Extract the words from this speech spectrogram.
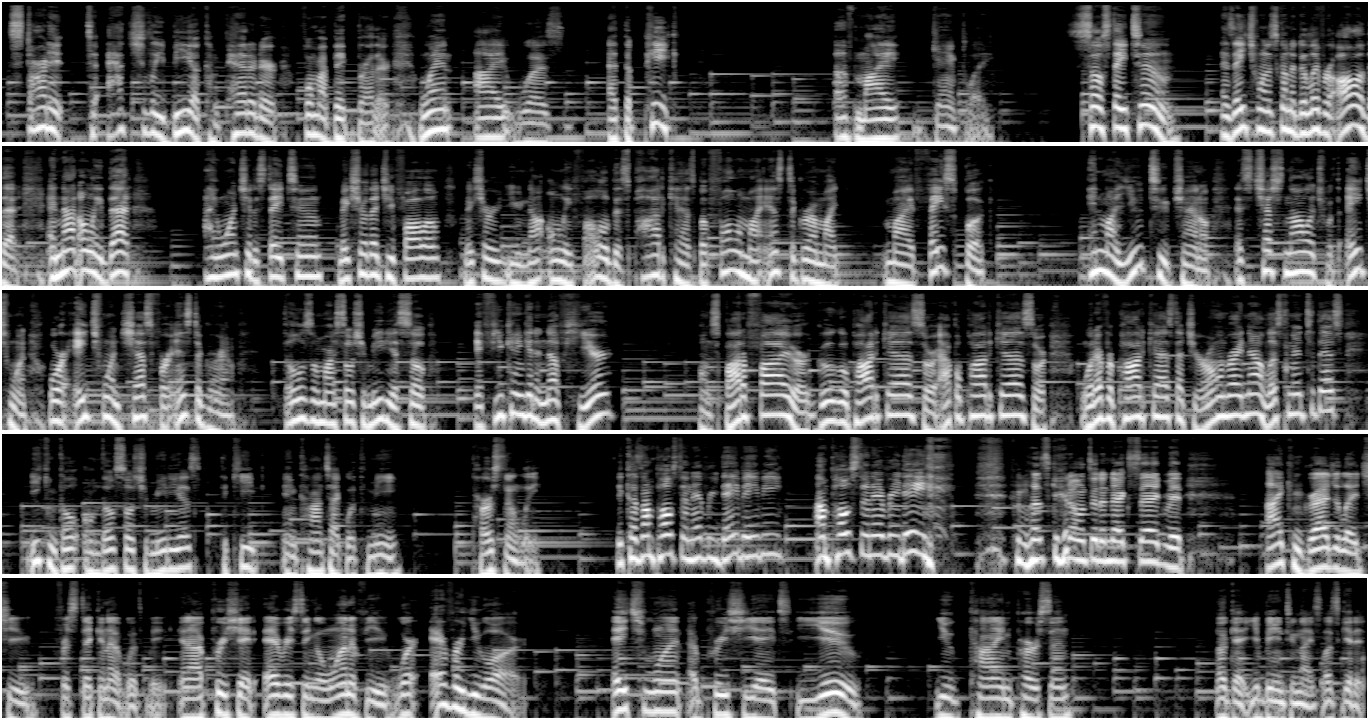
started to actually be a competitor for my big brother, when I was at the peak of my gameplay. So stay tuned as H1 is going to deliver all of that. And not only that, I want you to stay tuned. Make sure that you follow. Make sure you not only follow this podcast, but follow my Instagram, my my Facebook, and my YouTube channel. It's Chess Knowledge with H1 or H1 Chess for Instagram. Those are my social media. So if you can't get enough here on Spotify or Google Podcasts or Apple Podcasts or whatever podcast that you're on right now listening to this, you can go on those social medias to keep in contact with me personally. Because I'm posting every day, baby. I'm posting every day. Let's get on to the next segment. I congratulate you for sticking up with me, and I appreciate every single one of you, wherever you are. H1 appreciates you, you kind person. Okay, you're being too nice. Let's get it.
